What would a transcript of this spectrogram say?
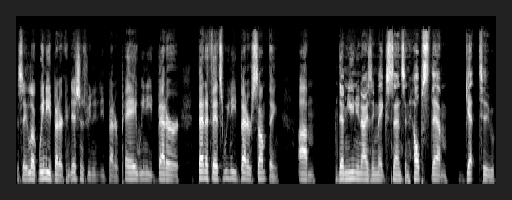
to say, look, we need better conditions, we need better pay, we need better benefits, we need better something. Um, them unionizing makes sense and helps them get to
